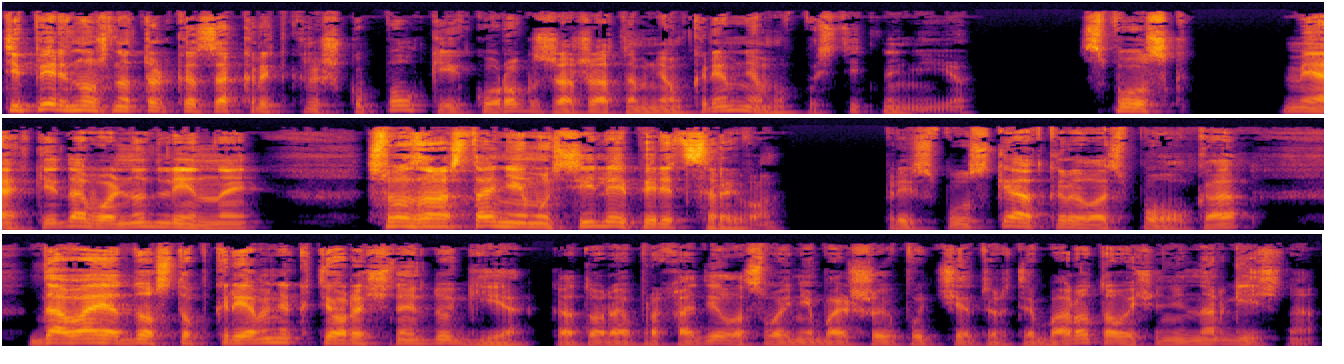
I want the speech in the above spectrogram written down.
Теперь нужно только закрыть крышку полки и курок с зажатым в нем кремнем опустить на нее. Спуск. Мягкий, довольно длинный. С возрастанием усилия перед срывом. При спуске открылась полка, давая доступ кремня к терочной дуге, которая проходила свой небольшой путь четверти оборота очень энергично.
